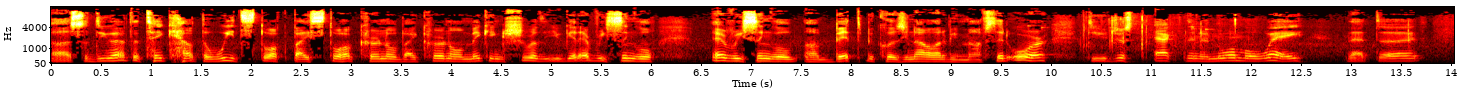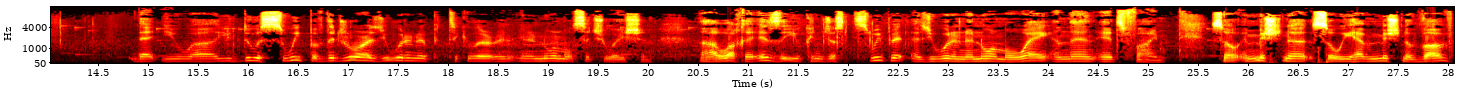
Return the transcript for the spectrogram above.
Uh, so, do you have to take out the wheat stalk by stalk, kernel by kernel, making sure that you get every single every single uh, bit because you're not allowed to be mafsid, or do you just act in a normal way that uh, that you uh, you do a sweep of the drawer as you would in a particular in, in, a normal situation. The halacha is that you can just sweep it as you would in a normal way, and then it's fine. So in Mishnah, so we have Mishnah Vav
